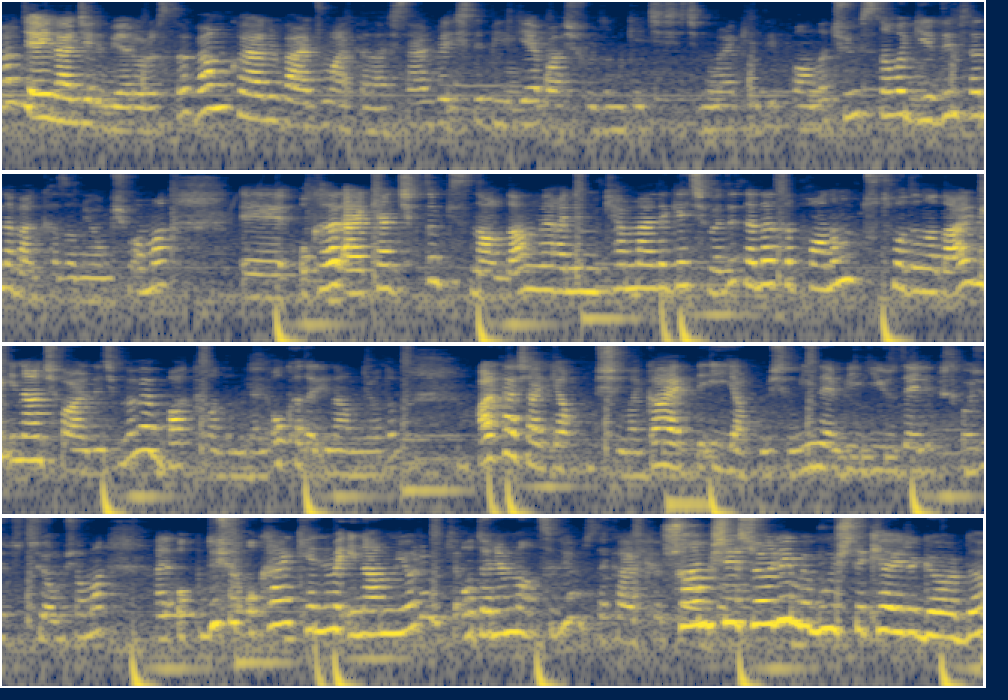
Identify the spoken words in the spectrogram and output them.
bence eğlenceli bir yer orası. Ben bu kararı verdim arkadaşlar ve işte bilgiye başvurdum geçiş için merkezi puanla. Çünkü sınava girdiğim sene ben kazanıyormuşum ama e, o kadar erken çıktım ki sınavdan ve hani mükemmel de geçmedi. Nedense puanımın tutmadığına dair bir inanç vardı içimde ve bakmadım yani o kadar inanmıyordum. Arkadaşlar yapmışım da gayet de iyi yapmışım. Yine bilgi %50 psikoloji tutuyormuş ama hani o, düşün o kadar kendime inanmıyorum ki. O dönemi hatırlıyor musun ne kadar kötü Şu an bir şey söyleyeyim mi? Bu işteki hayırı gördüm.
